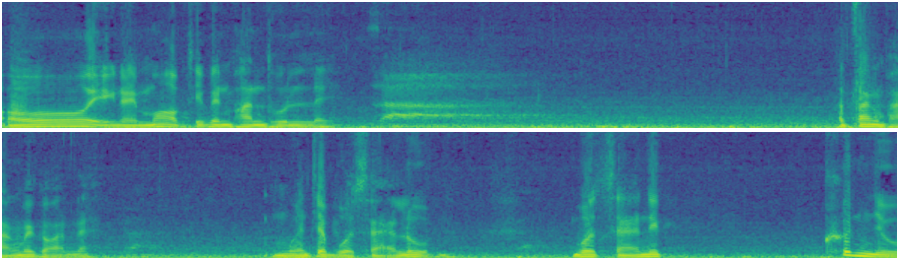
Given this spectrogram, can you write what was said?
โอ้ยอีกหน่อยมอบที่เป็นพันทุนเลยมาตั้งผังไว้ก่อนนะ เหมือนจะบวชแสรูป บวชแสนี่ขึ้นอยู่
